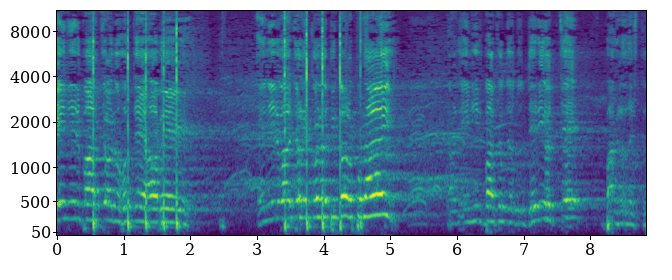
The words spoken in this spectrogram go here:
এই নির্বাচন হতে হবে। এই নির্বাচনের কোনো বিকল্প নাই। কারণ এই নির্বাচন যত দেরি হচ্ছে, বাংলাদেশ তো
